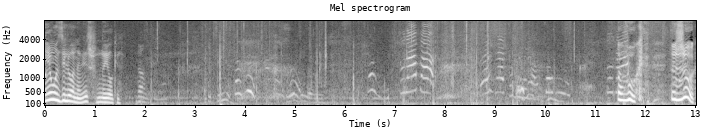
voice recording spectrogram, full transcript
Не, он зеленый, видишь, на елке. Да. Павук. Ты жук.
